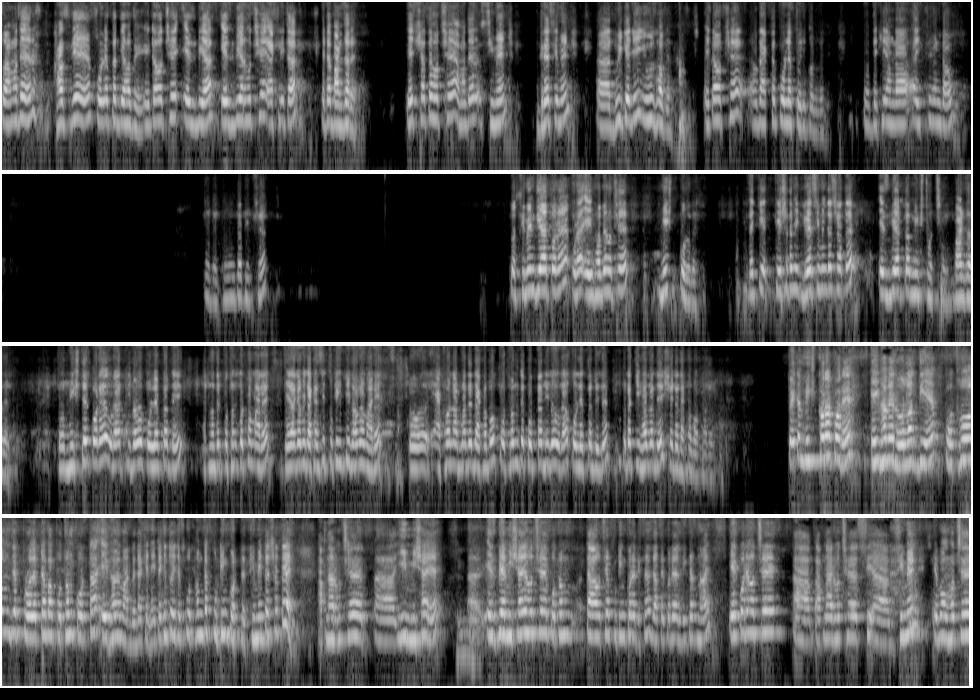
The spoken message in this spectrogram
তো আমাদের ফার্স্ট যে প্রলেপটা দেওয়া হবে। এটা হচ্ছে এসবিআর। এসবিআর হচ্ছে এক লিটার, এটা বার্জারে। এর সাথে হচ্ছে আমাদের সিমেন্ট, গ্রে সিমেন্ট দুই কেজি ইউজ হবে। এটা হচ্ছে ওটা একটা প্রলেপ তৈরি করবে। তো দেখি আমরা এই সিমেন্ট দাও। সিমেন্টটা দিচ্ছে। তো সিমেন্ট দেওয়ার পরে ওরা এইভাবে হচ্ছে মিক্সড করবে। দেখি এর সাথে আমি গ্রে সিমেন্টের সাথে এসবিআরটা মিক্সড হচ্ছে বার্জারের তো মিক্সডের পরে ওরা কীভাবে প্রলেপটা দেয়, আপনাদের প্রথম কোটটা মারে। এর আগে আমি দেখাচ্ছি কুকিং কীভাবে মারে। তো এখন আপনাদের দেখাবো, প্রথম যে কোটটা দিবে ওরা, প্রলেপটা দিবে, ওটা কীভাবে দেয় সেটা দেখাবো আপনাদের। তো এটা মিক্স করার পরে এইভাবে রোলার দিয়ে প্রথম যে প্রলেপটা বা প্রথম কোটটা এইভাবে মারবে। দেখেন, এটা কিন্তু এই যে প্রথমটা পুটিং করতে সিমেন্টের সাথে আপনার হচ্ছে ই মিশায়ে এসবিআর মিশায়ে হচ্ছে প্রথমটা হচ্ছে পুটিং করে দিছে যাতে করে লিকেজ না হয় এরপরে হচ্ছে আপনার হচ্ছে সিমেন্ট এবং হচ্ছে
